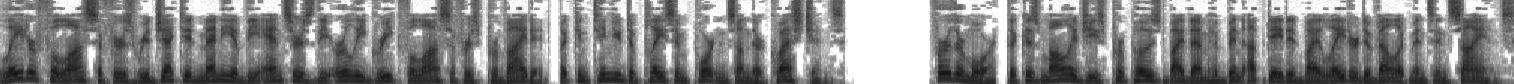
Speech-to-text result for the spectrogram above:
Later philosophers rejected many of the answers the early Greek philosophers provided, but continued to place importance on their questions. Furthermore, the cosmologies proposed by them have been updated by later developments in science.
